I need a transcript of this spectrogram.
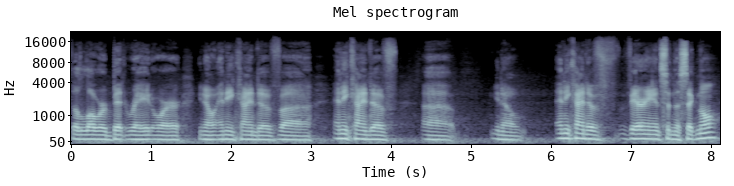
the lower bit rate or you know any kind of uh, any kind of uh, you know any kind of variance in the signal.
